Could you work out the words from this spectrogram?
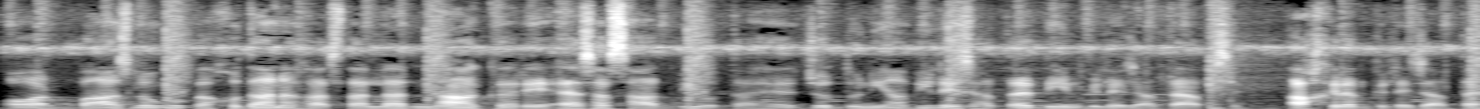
اور بعض لوگوں کا خدا نہ خواستہ اللہ نہ کرے ایسا ساتھ بھی ہوتا ہے جو دنیا بھی لے جاتا ہے، دین بھی لے جاتا ہے، آپ سے آخرت بھی لے جاتا ہے۔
